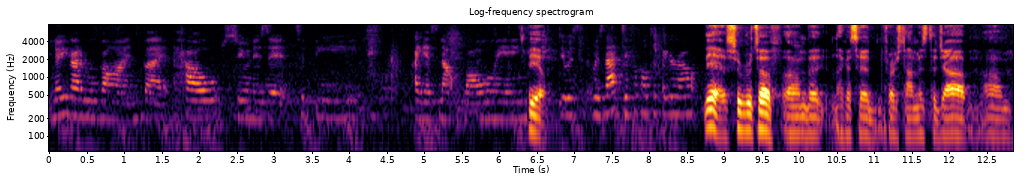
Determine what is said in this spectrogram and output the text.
you know, you got to move on, but how soon is it to be, I guess, not wallowing? Yeah. It was was that difficult to figure out? Yeah, super tough. Um, but like I said, first time it's the job. Um,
